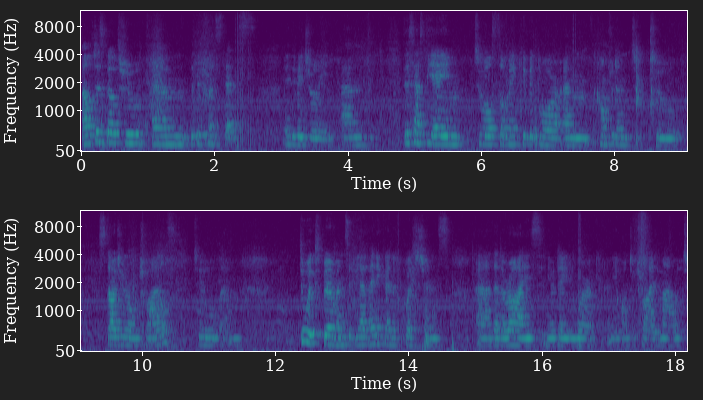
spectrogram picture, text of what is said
I'll just go through um, the different steps individually and this has the aim to also make you a bit more um, confident to start your own trials, to um, do experiments if you have any kind of questions uh, that arise in your daily work and you want to try them out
